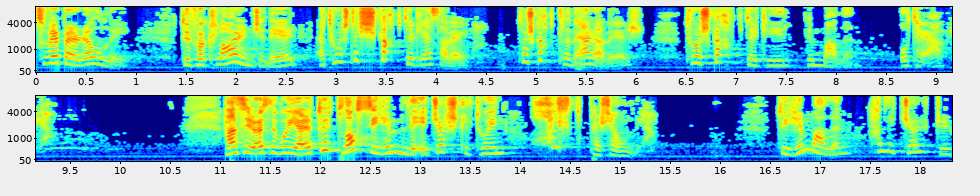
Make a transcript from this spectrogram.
så vær bare rolig. Du forklaringen er at du har ikke skapt til lesa ver, du har skapt til en æra ver, du har skapt til himmelen og til avgjøren. Han sier òsne er, tog plass i himli er gjørst til tuin helt personlig. Tog himmelen, han er gjørst til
